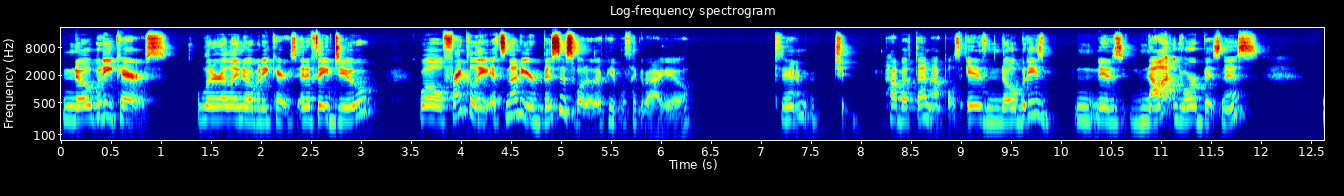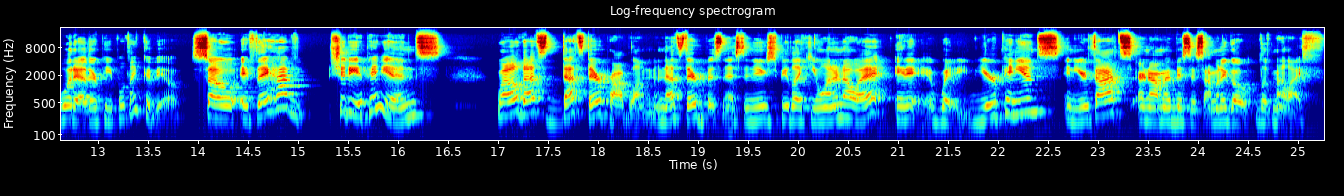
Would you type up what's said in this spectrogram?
Nobody cares. Literally nobody cares. And if they do, well, frankly, it's none of your business what other people think about you. How about them apples? It is nobody's it is not your business what other people think of you. So if they have shitty opinions, well, that's that's their problem and that's their business. And you just be like, you want to know what? It, it, what? Your opinions and your thoughts are not my business. I'm gonna go live my life.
